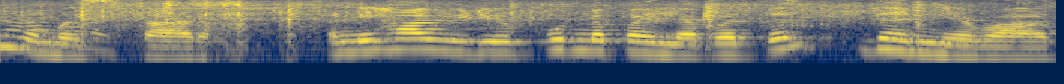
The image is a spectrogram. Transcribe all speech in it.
नमस्कार. आणि हा व्हिडिओ पूर्ण पाहिल्याबद्दल धन्यवाद.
